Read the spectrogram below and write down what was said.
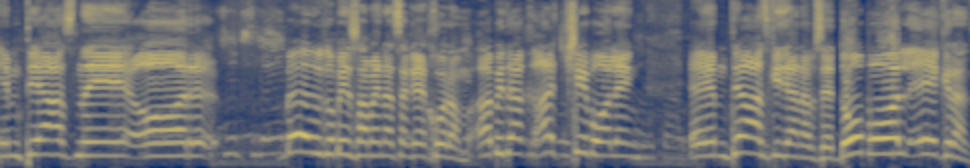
इम्तियाज़ ने और बिल्कुल भी समझ ना सके खुरम। अभी तक अच्छी बॉलिंग इम्तियाज़ की जानब से। दो बॉल, एक रन।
